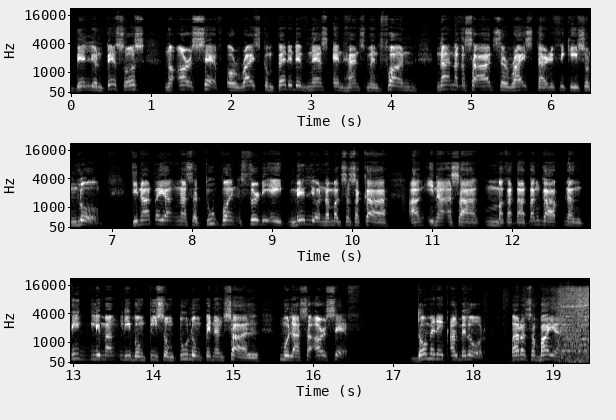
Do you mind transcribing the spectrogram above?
billion pesos na RCEF o Rice Competitiveness Enhancement Fund na nakasaad sa Rice Tarification Law. Tinatayang nasa 2.38 million na magsasaka ang inaasahang makatatanggap ng tig 5,000 pisong tulong pinansyal mula sa RCEF. Dominic Almelor para sa Bayan.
